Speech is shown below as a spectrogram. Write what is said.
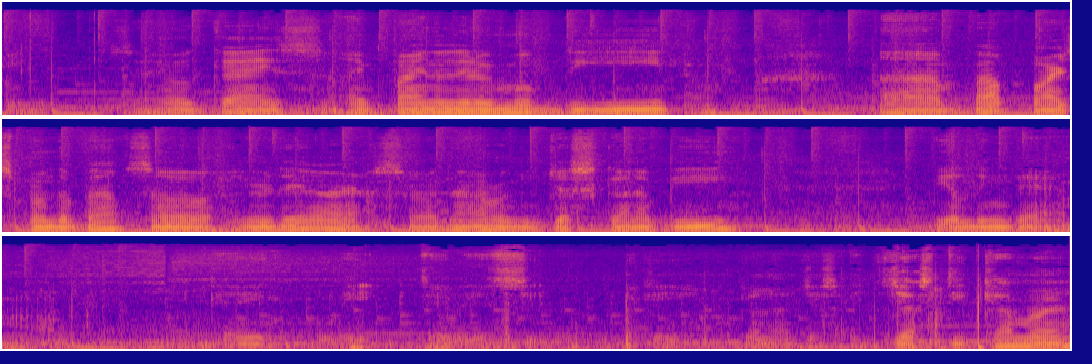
So guys, I finally removed the uh, bob parts from the box. So here they are. So now we're just gonna be building them. Okay, wait till you see. Okay, I'm gonna just adjust the camera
